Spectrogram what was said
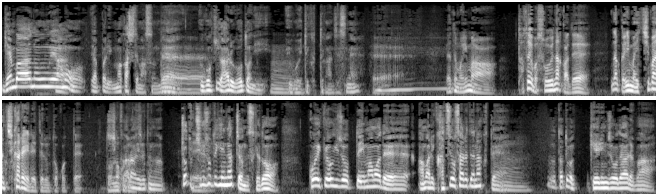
現場の運営はもうやっぱり任してますんで、へー。動きがあるごとに動いていくって感じですね、いやでも今例えばそういう中でなんか今一番力入れてるとこってどんなことなんですか？力入れてるのはちょっと抽象的になっちゃうんですけど、公営競技場って今まであまり活用されてなくて、例えば競輪場であれば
